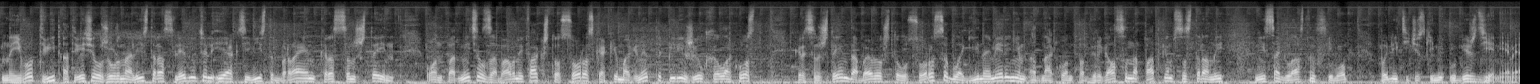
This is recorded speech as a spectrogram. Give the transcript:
На его твит ответил журналист, расследователь и активист Брайан Крассенштейн. Он подметил забавный факт, что Сорос, как и Магнетто, пережил Холокост. Крассенштейн добавил, что у Сороса благие намерения, однако он подвергался нападкам со стороны несогласных с его политическими убеждениями.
